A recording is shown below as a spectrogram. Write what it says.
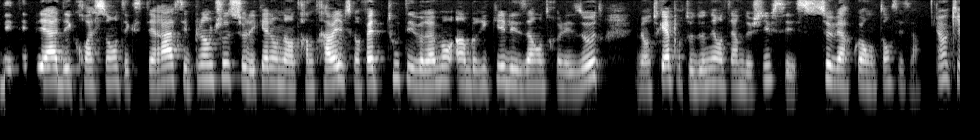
des TPA décroissantes, etc. C'est plein de choses sur lesquelles on est en train de travailler parce qu'en fait, tout est vraiment imbriqué les uns entre les autres. Mais en tout cas, pour te donner en termes de chiffres, c'est ce vers quoi on tend, c'est ça. Ok,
